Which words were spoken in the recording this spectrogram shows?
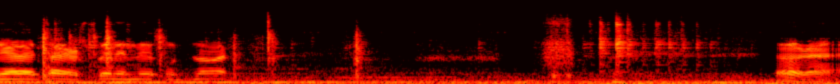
How that tire's spinning, this one's not. All right.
